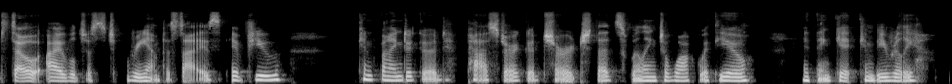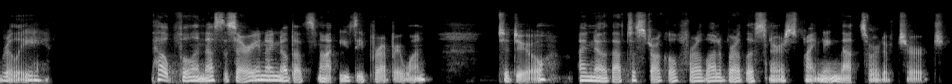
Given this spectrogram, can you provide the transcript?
so I will just reemphasize if you can find a good pastor, a good church that's willing to walk with you, I think it can be really, really helpful and necessary. And I know that's not easy for everyone to do. I know that's a struggle for a lot of our listeners finding that sort of church.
